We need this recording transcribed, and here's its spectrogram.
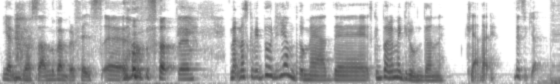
hjälplösa novemberface. Eh, Så att, eh, Men, men ska vi börja ändå med, eh, ska vi börja med grunden kläder? det tycker jag.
